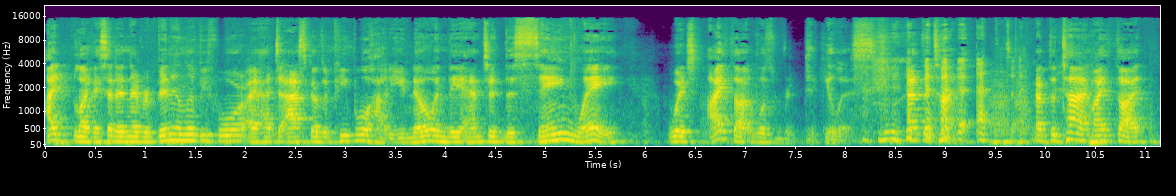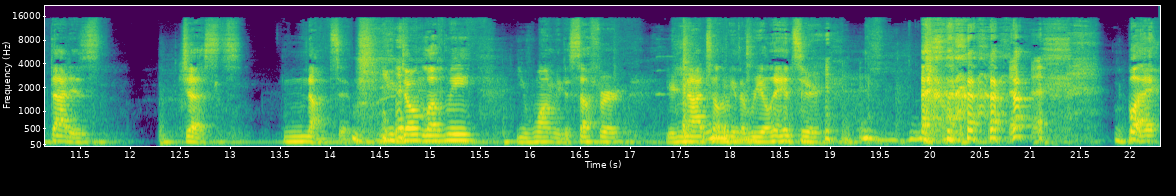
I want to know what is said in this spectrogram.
I like I said I'd never been in love before. I had to ask other people, how do you know? And they answered the same way, which I thought was ridiculous at the time. at the time I thought that is just nonsense. You don't love me, you want me to suffer. You're not telling me the real answer. but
